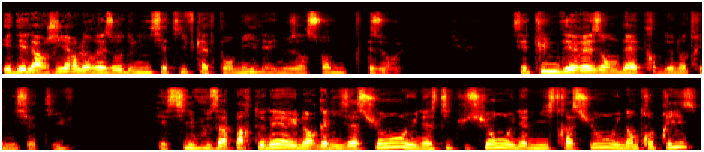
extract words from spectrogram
et d'élargir le réseau de l'initiative 4 pour 1000 et nous en sommes très heureux. C'est une des raisons d'être de notre initiative. Et si vous appartenez à une organisation, une institution, une administration, une entreprise,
